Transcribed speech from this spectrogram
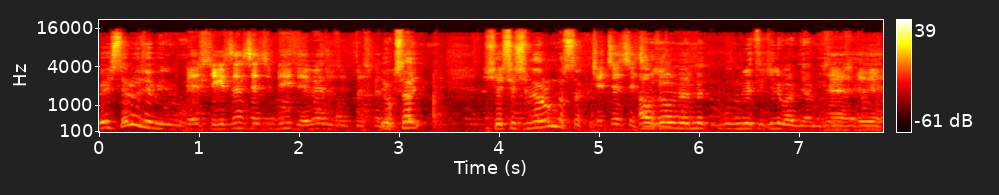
5 sene önce miydi bu? 5 8 sene seçimdeydi evet başkanım. Yoksa şey seçimler olmaz sakın. Geçen seçim. Ha o zaman Mehmet bu milletvekili vardı yani. Ee, evet.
